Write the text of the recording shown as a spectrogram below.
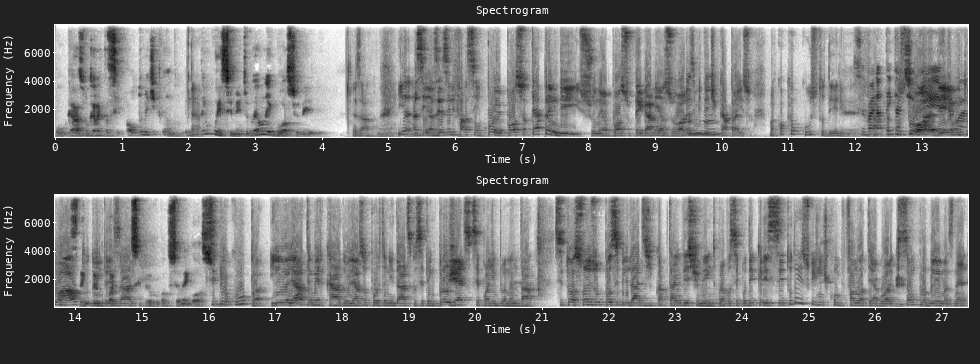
O caso do cara que tá se automedicando. Ele é. não tem um conhecimento, não é um negócio dele. Exato. Né? E assim, às vezes ele fala assim, pô, eu posso até aprender isso, né? Eu posso pegar minhas horas uhum. e me uhum. dedicar para isso. Mas qual que é o custo dele? Você vai na tentativa. O custo hora dele é muito alto do empresário. Se preocupa com o seu negócio. Se preocupa em olhar teu mercado, olhar as oportunidades que você tem, projetos que você pode implementar, situações ou possibilidades de captar investimento para você poder crescer. Tudo isso que a gente falou até agora, que são problemas, né?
